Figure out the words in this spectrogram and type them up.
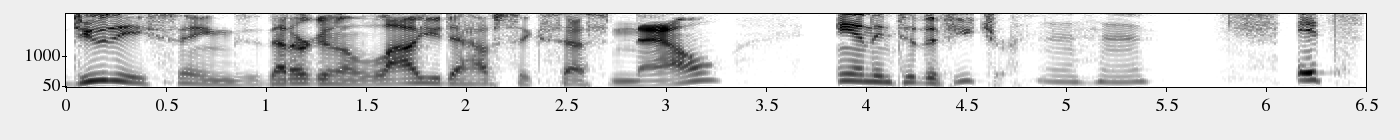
do these things that are going to allow you to have success now and into the future. Mm-hmm. it's it-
